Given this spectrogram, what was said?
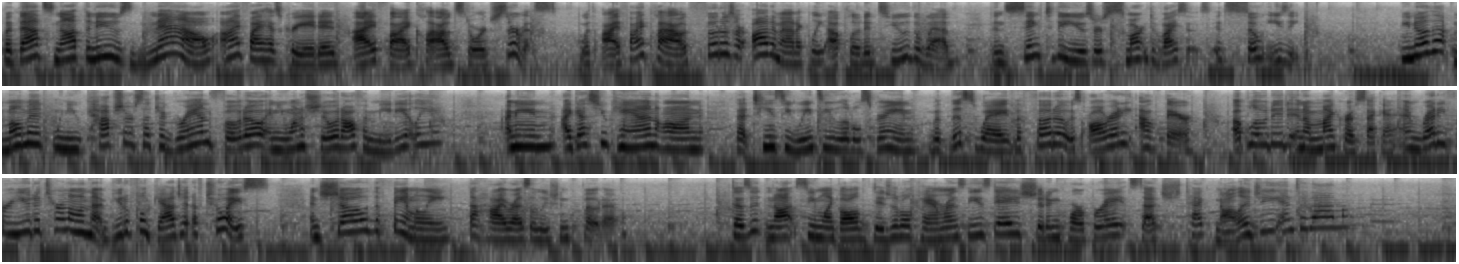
But that's not the news. Now, Eyefi has created Eyefi Cloud Storage Service. With Eyefi Cloud, photos are automatically uploaded to the web, then synced to the user's smart devices. It's so easy. You know that moment when you capture such a grand photo and you want to show it off immediately? I mean, I guess you can on that teensy weensy little screen, but this way the photo is already out there, uploaded in a microsecond and ready for you to turn on that beautiful gadget of choice and show the family the high resolution photo. Does it not seem like all digital cameras these days should incorporate such technology into them?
